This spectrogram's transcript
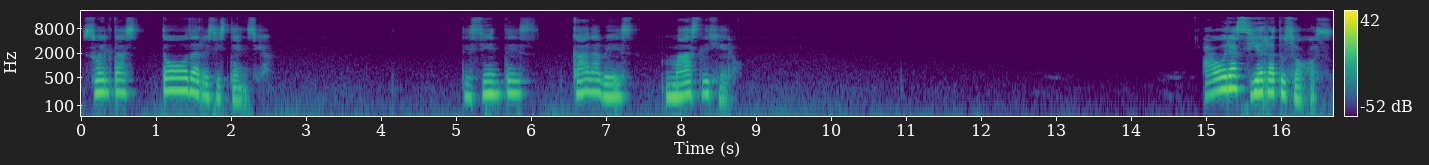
sueltas toda resistencia. Te sientes cada vez más ligero. Ahora cierra tus ojos.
